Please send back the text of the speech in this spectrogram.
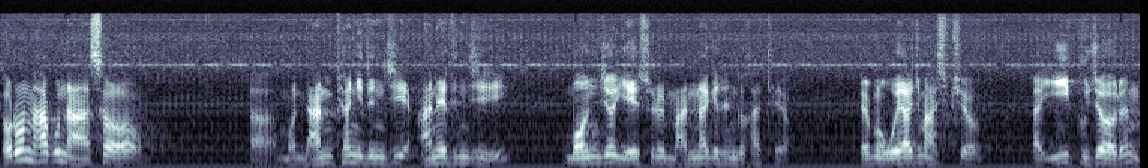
결혼하고 나서 아, 뭐 남편이든지 아내든지 먼저 예수를 만나게 된 것 같아요. 여러분 오해하지 마십시오. 아, 이 구절은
